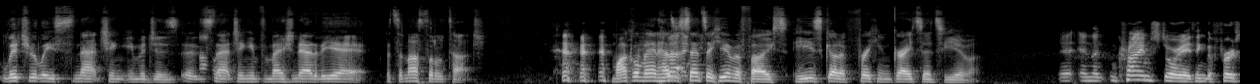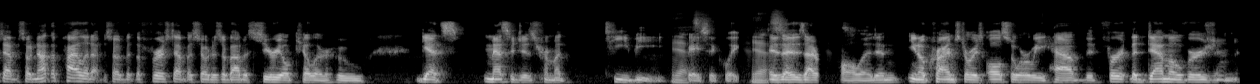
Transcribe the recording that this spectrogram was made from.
literally snatching images, uh, snatching information out of the air. It's a nice little touch. Michael Mann has a sense of humor, folks. He's got a freaking great sense of humor. in the crime story, I think the first episode, not the pilot episode, but the first episode is about a serial killer who gets messages from a TV, Yes. basically, Yes. as, as I recall it. And you know, crime stories also where we have the fir- the demo version,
